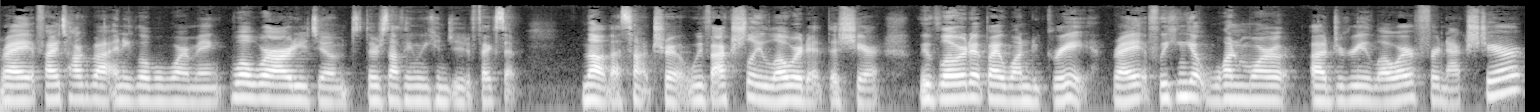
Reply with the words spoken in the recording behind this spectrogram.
right? If I talk about any global warming, well we're already doomed. There's nothing we can do to fix it. No, that's not true. We've actually lowered it this year. We've lowered it by one degree, right? If we can get one more uh, degree lower for next year,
